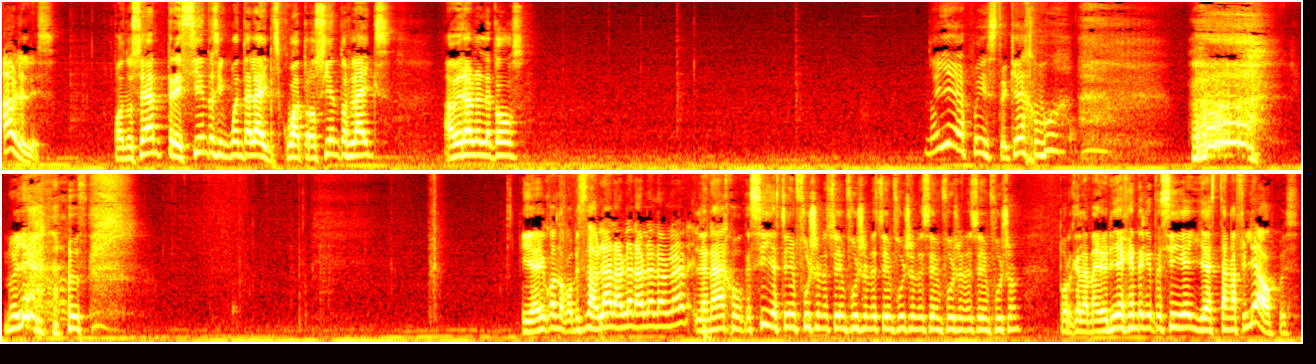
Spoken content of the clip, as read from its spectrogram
Háblales. Cuando sean 350 likes, 400 likes, a ver, háblale a todos. No llegas, pues, te quedas como... Ah, no llegas. Y ahí cuando comienzas a hablar, hablar, hablar, hablar, la nada es como que sí, ya estoy en Fusion, estoy en Fusion, estoy en Fusion, estoy en Fusion, estoy en Fusion. Porque la mayoría de gente que te sigue ya están afiliados, pues.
